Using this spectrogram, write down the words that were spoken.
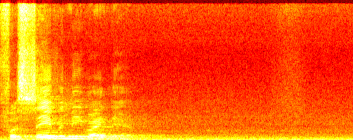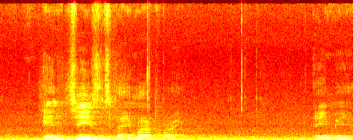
for saving me right now. In Jesus' name I pray. Amen.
